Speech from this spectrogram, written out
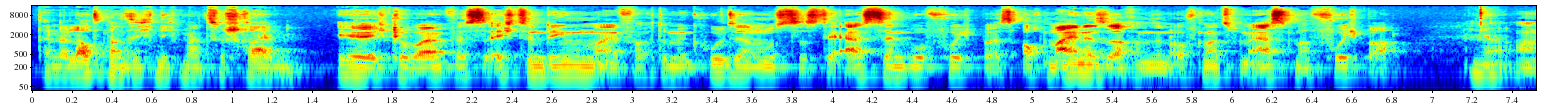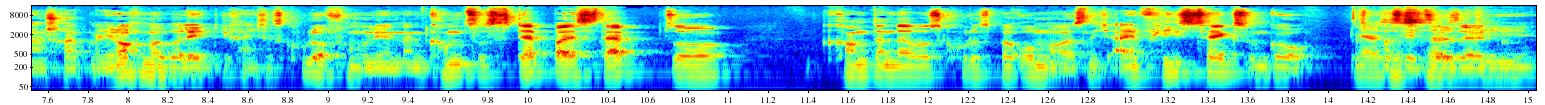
dann erlaubt man sich nicht mal zu schreiben. Ja, ich glaube einfach, es ist echt so ein Ding, wo man einfach damit cool sein muss, dass der erste Entwurf furchtbar ist. Auch meine Sachen sind oftmals zum ersten Mal furchtbar. Ja. Und dann schreibt man ja nochmal überlegt, wie kann ich das cooler formulieren. Dann kommt so Step by Step so, kommt dann da was Cooles bei rum. Aber es ist nicht ein Fließtext und go. Das, ja, das passiert sehr halt selten. Die,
